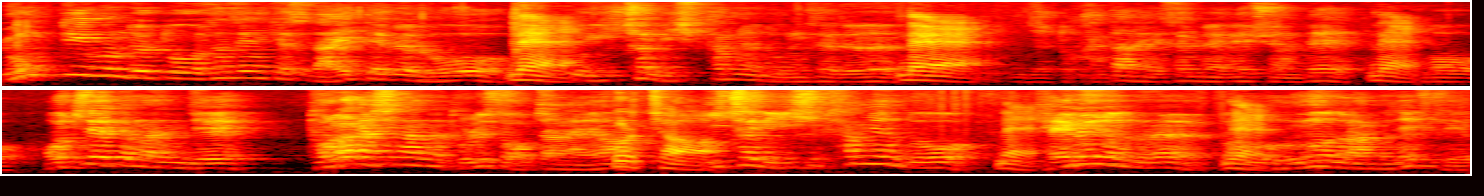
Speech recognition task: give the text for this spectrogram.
용띠분들도 선생님께서 나이대별로 네. 또 2023년도 운세를 네. 이제 또 간단하게 설명해 주셨는데 네. 뭐 어찌됐든 간에 이제 돌아간 시간은 돌릴 수 없잖아요. 그렇죠. 2023년도 네. 개묘년을 또 네. 한번 응원을 한번 해주세요.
